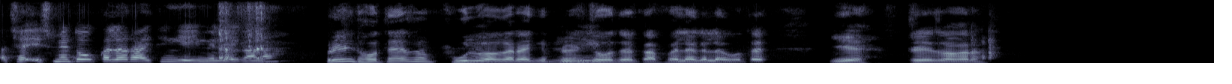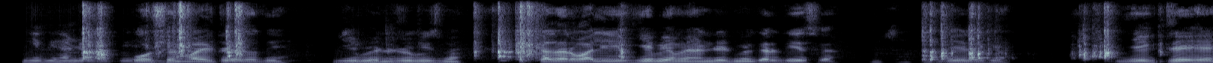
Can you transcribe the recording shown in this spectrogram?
अच्छा इसमें तो कलर आई थिंक यही मिलेगा ना? प्रिंट होते हैं इसमें फूल हम्म, वगैरह के प्रिंट जो होते हैं काफ़ी अलग अलग होते हैं। ये ट्रेज वगैरह। ये भी हंड्रेड पोर्शन वाली ट्रेज होती है ये भी हंड्रेड रुपीज़ में। कलर वाली है ये भी हमें हंड्रेड में कर दी इसका ये देखिए ये एक ट्रे है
